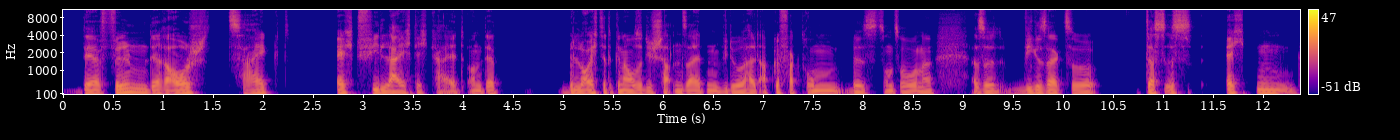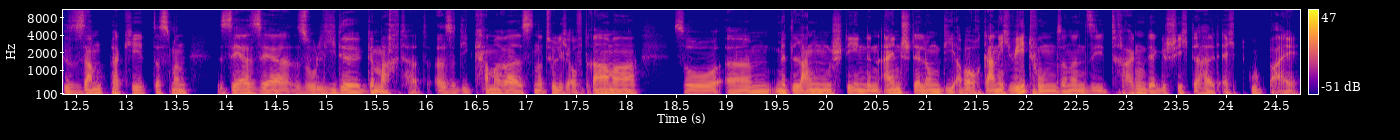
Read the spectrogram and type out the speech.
der Film, der Rausch, zeigt echt viel Leichtigkeit und der beleuchtet genauso die Schattenseiten, wie du halt abgefuckt rum bist und so. Ne? Also, wie gesagt, so, das ist echt ein Gesamtpaket, das man sehr, sehr solide gemacht hat. Also die Kamera ist natürlich auf Drama, so ähm, mit langen stehenden Einstellungen, die aber auch gar nicht wehtun, sondern sie tragen der Geschichte halt echt gut bei.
